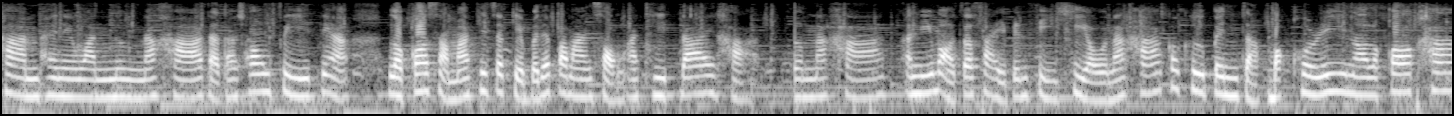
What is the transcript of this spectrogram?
ทานภายในวันหนึ่งนะคะ แต่ถ้าช่องฟรีซเนี่ยเราก็สามารถที่จะเก็บไว้ได้ประมาณ 2 อาทิตย์ได้ค่ะเติมนะคะ อันนี้หมอจะใส่เป็นสีเขียวนะคะ ก็คือเป็นจากบล็อกโคลี่เนาะแล้วก็ข้า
